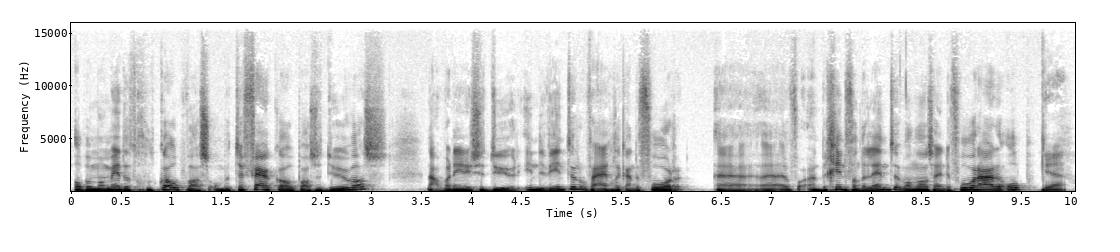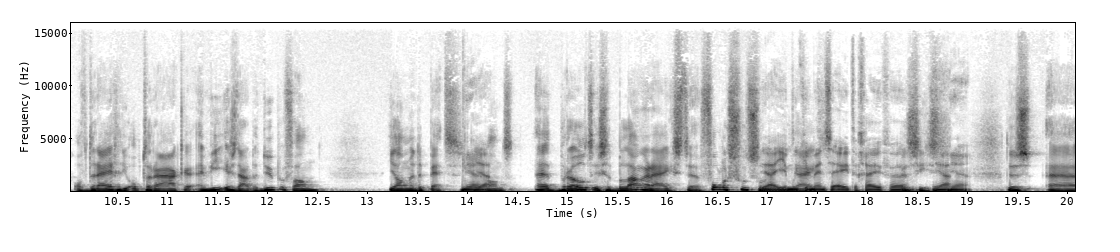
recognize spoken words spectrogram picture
op een moment dat het goedkoop was om het te verkopen als het duur was. Nou, wanneer is het duur? In de winter of eigenlijk aan, de voor, eh, eh, aan het begin van de lente. Want dan zijn de voorraden op ja, of dreigen die op te raken. En wie is daar de dupe van? Jan met de pet. Ja. Want het brood is het belangrijkste volksvoedsel. Ja, je moet je mensen eten geven. Precies. Ja. ja. Dus eh,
